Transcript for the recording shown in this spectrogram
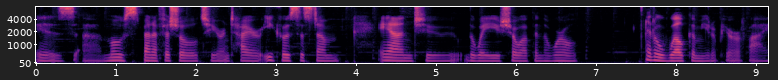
is uh, most beneficial to your entire ecosystem and to the way you show up in the world. It'll welcome you to purify.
